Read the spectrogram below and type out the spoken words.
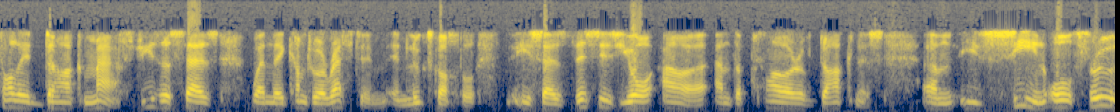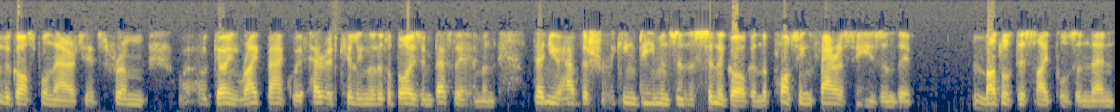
solid dark mass. Jesus says when they come to arrest him in Luke's gospel, he says, This is your hour and the power of darkness. Um, he's seen all through the gospel narratives from uh, going right back with Herod killing the little boys in Bethlehem, and then you have the shrieking demons in the synagogue and the plotting Pharisees and the muddled disciples and then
